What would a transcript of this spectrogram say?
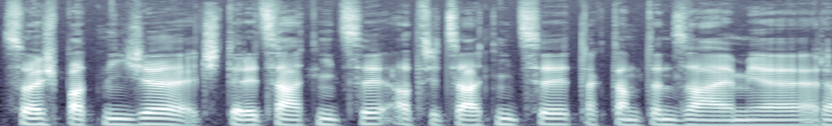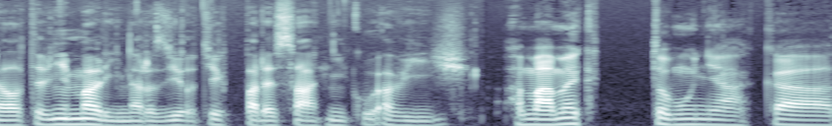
co je špatný, že čtyřicátníci a třicátníci, tak tam ten zájem je relativně malý, na rozdíl od těch padesátníků a výš. A máme k tomu nějaká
